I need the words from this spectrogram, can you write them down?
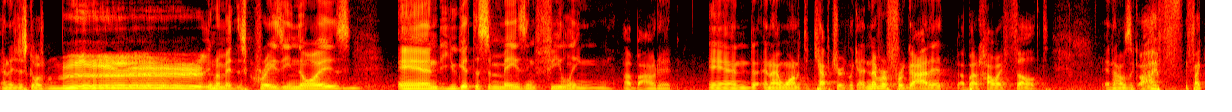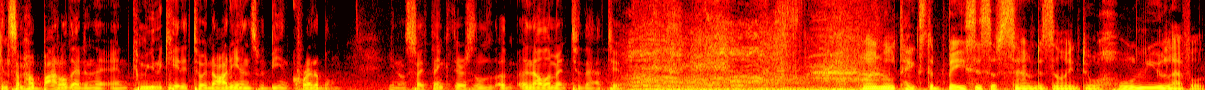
and it just goes, you know, made this crazy noise, and you get this amazing feeling about it. And and I wanted to capture it. Like I never forgot it about how I felt, and I was like, oh, if, if I can somehow bottle that and, and communicate it to an audience, would be incredible. You know, so I think there's a, a- an element to that too. Primal takes the basis of sound design to a whole new level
